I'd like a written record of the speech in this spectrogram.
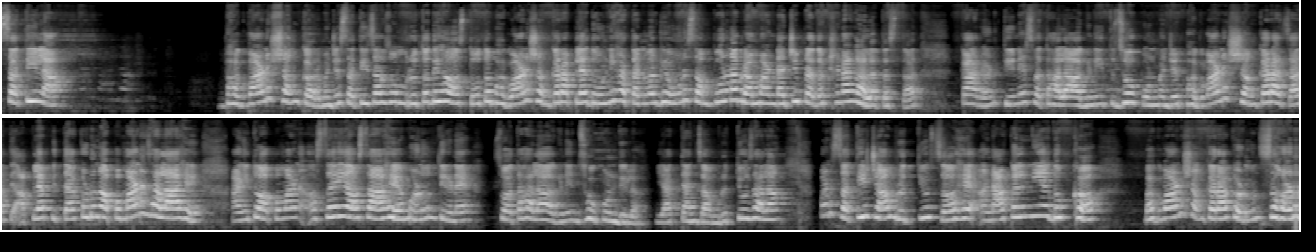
सतीला भगवान शंकर म्हणजे सतीचा जो मृतदेह असतो तो भगवान शंकर आपल्या दोन्ही हातांवर घेऊन संपूर्ण ब्रह्मांडाची प्रदक्षिणा घालत असतात. कारण तिने स्वतःला अग्नीत झोपून म्हणजे भगवान शंकराचा ते- आपल्या पित्याकडून अपमान झाला आहे आणि तो अपमान असंही असा आहे म्हणून तिने स्वतःला अग्नीत झोकून दिलं. यात त्यांचा मृत्यू झाला. पण सतीच्या मृत्यूचं हे अनाकलनीय दुःख भगवान शंकराकडून सहन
